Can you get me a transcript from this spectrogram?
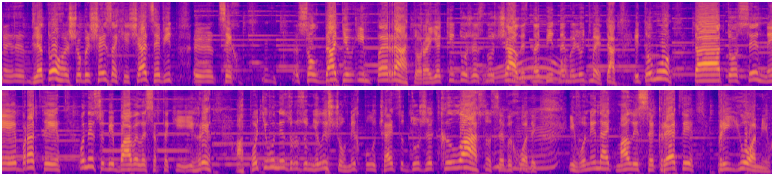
е, для того, щоб ще й захищатися від е, цих солдатів імператора, які дуже знущались над бідними людьми. Так, і тому тато, сини, брати, вони собі бавилися в такі ігри, а потім вони зрозуміли, що в них виходить дуже класно це виходить. І вони навіть мали секрети прийомів.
